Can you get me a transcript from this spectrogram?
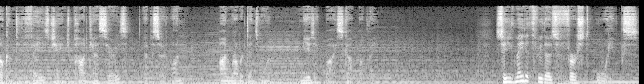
Welcome to the Phase Change podcast series, episode 1. I'm Robert Densmore, music by Scott Buckley. So, you've made it through those first weeks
